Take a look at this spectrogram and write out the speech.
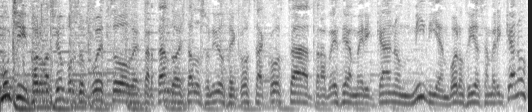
Mucha información, por supuesto, despertando a Estados Unidos de costa a costa a través de Americano Media en Buenos Días Americano.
